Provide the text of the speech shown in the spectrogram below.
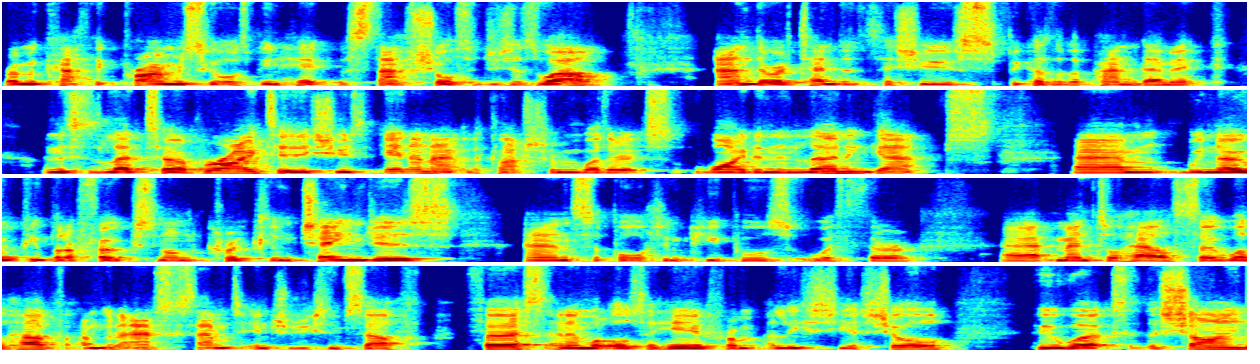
Roman Catholic Primary School has been hit with staff shortages as well, and their attendance issues because of the pandemic. And this has led to a variety of issues in and out of the classroom, whether it's widening learning gaps. Um, we know people are focusing on curriculum changes, and supporting pupils with their uh, mental health. So we'll have, I'm going to ask Sam to introduce himself first, and then we'll also hear from Alicia Shaw, who works at the Shine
